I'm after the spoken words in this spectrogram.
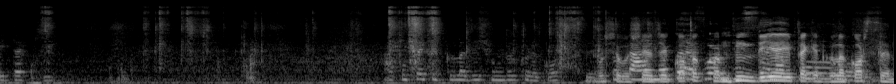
এইটা কি? আপু প্যাকেটগুলো যে সুন্দর করে করছে। বসে বসে যে কতক্ষণ দিয়ে এই প্যাকেটগুলো করছেন?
